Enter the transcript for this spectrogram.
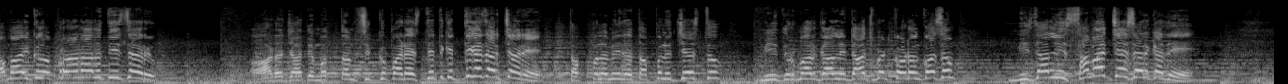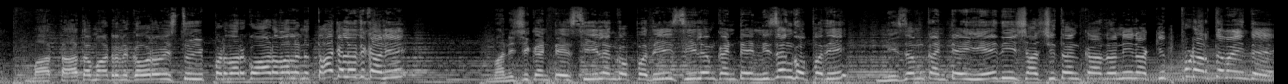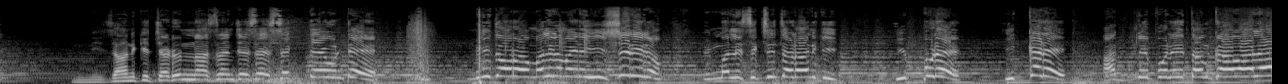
అమాయకుల ప్రాణాలు తీశారు. ఆడజాతి మొత్తం సిగ్గుపడే స్థితికి దిగజార్చారే. తప్పుల మీద తప్పులు చేస్తూ మీ దుర్మార్గాల్ని దాచిపెట్టుకోవడం కోసం నిజాల్ని సమాజ్ చేశారు కదే. మా తాత మాటను గౌరవిస్తూ ఇప్పటి వరకు ఆడవాళ్ళను తాకలేదు కానీ మనిషి కంటే శీలం గొప్పది శీలం కంటే నిజం గొప్పది నిజం కంటే ఏది శాశ్వతం కాదని నాకు ఇప్పుడు అర్థమైంది. నిజానికి చెడును నాశనం చేసే శక్తే ఉంటే మీ ద్వారా మలినమైన ఈ శరీరం మిమ్మల్ని శిక్షించడానికి ఇప్పుడే ఇక్కడే అగ్ని పునీతం కావాలి?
